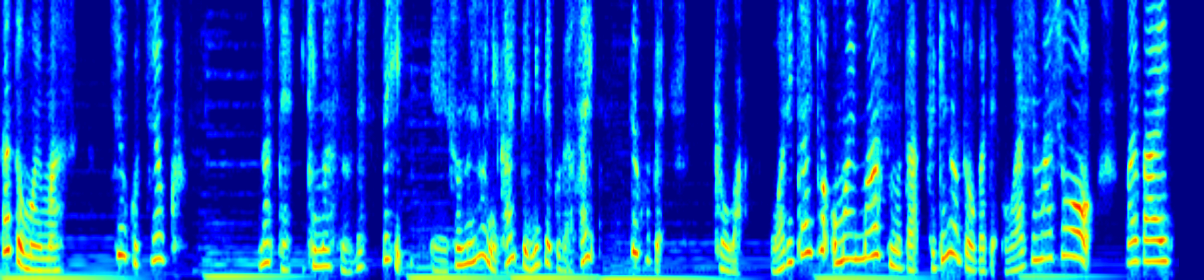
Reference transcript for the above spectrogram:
だと思います。強く強くなっていきますので、ぜひ、えー、そのように書いてみてください。ということで、今日は終わりたいと思います。また次の動画でお会いしましょう。バイバイ。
